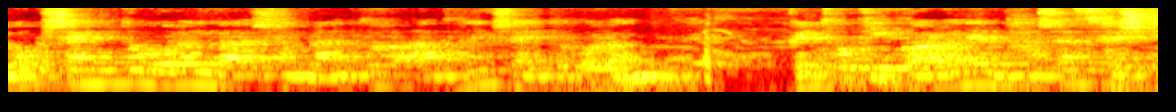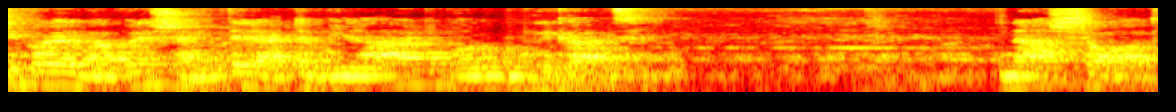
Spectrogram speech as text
লোক সাহিত্য বলুন বা সম্ভ্রান্ত আধুনিক সাহিত্য বলুন পৃথকীকরণের ভাষা সৃষ্টি করার ব্যাপারে সাহিত্যের একটা বিরাট বড় ভূমিকা আছে। না সৎ,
